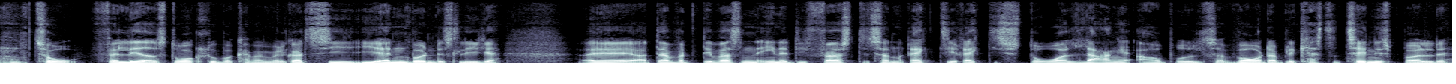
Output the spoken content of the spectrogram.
to falderede storklubber, kan man vel godt sige, i anden Bundesliga. Øh, og der var, det var sådan en af de første sådan rigtig, rigtig store, lange afbrydelser, hvor der blev kastet tennisbolde.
